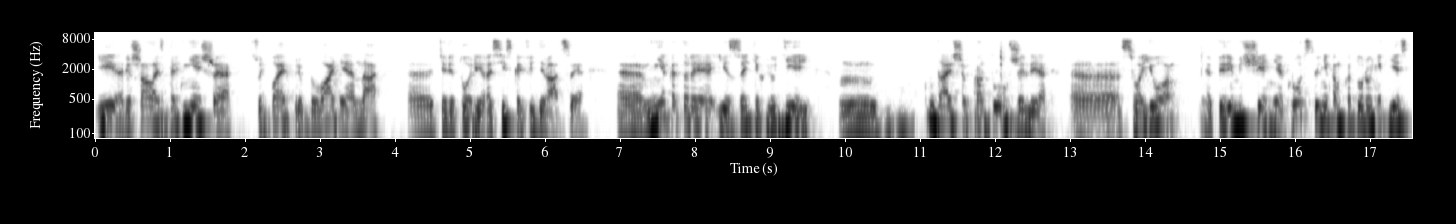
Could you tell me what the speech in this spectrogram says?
и решалась дальнейшая судьба их пребывания на территории Российской Федерации. Некоторые из этих людей дальше продолжили свое Э, перемещение к родственникам, которые у них есть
